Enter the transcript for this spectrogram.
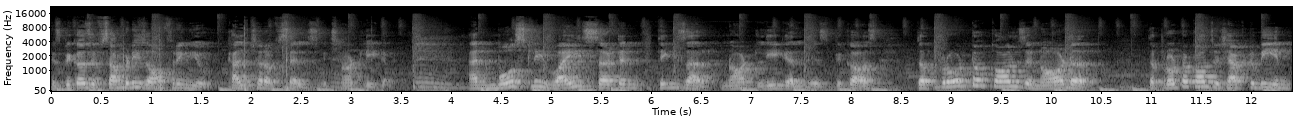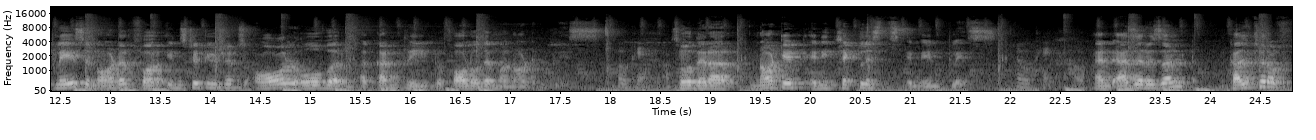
is because if somebody is offering you culture of cells, it's not legal. And mostly why certain things are not legal is because the protocols in order, the protocols which have to be in place in order for institutions all over a country to follow them are not in place. Okay. So there are not yet any checklists in, in place. Okay. And as a result, culture of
